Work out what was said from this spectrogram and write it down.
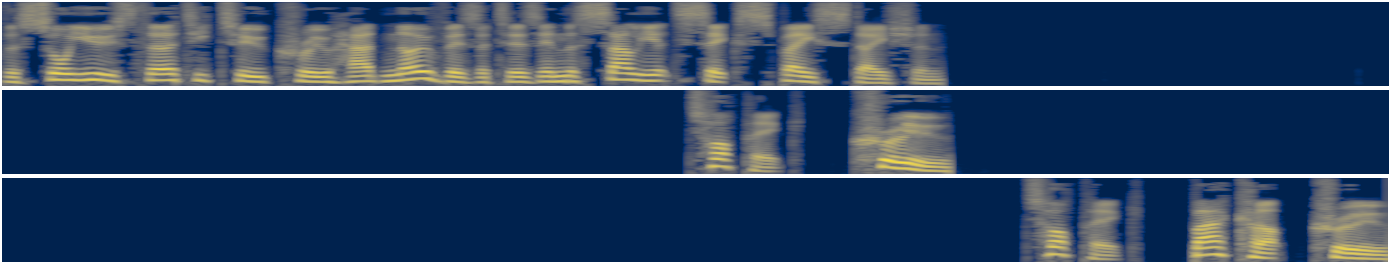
the Soyuz 32 crew had no visitors in the Salyut 6 space station. Crew Topic: Backup crew.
